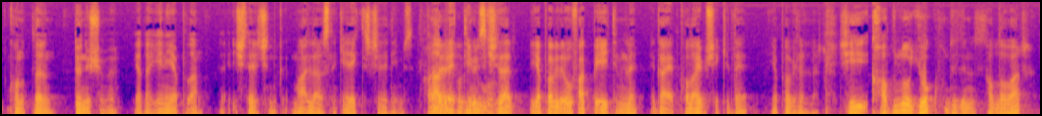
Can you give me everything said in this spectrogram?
konutların dönüşümü ya da yeni yapılan e, işler için mahalle arasındaki elektrikçi dediğimiz Hala tabir ettiğimiz kişiler onu? yapabilir. Ufak bir eğitimle gayet kolay bir şekilde yapabilirler. Şey kablo yok mu dediniz? Kablo var.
